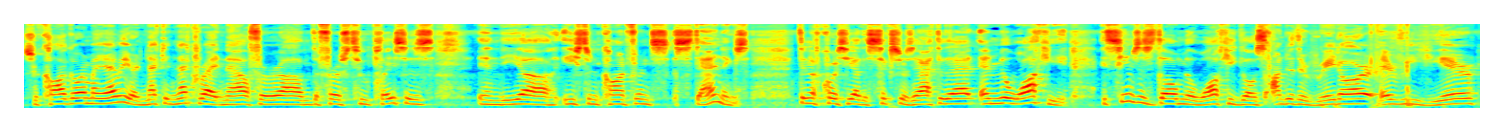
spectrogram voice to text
Chicago and Miami are neck and neck right now for um, the first two places in the uh, Eastern Conference standings. Then, of course, you have the Sixers after that and Milwaukee. It seems as though Milwaukee goes under the radar every year.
